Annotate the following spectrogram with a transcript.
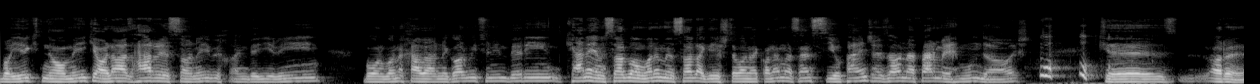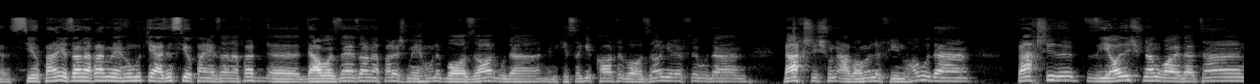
با یک نامه ای که حالا از هر رسانه ای بخواین بگیرین به عنوان خبرنگار می‌تونین برین. کن امسال به عنوان مثال اگه اشتباه نکنم مثلا 35 هزار نفر مهمون داشت که آره 35 هزار نفر مهمون بود که از این 35 هزار نفر 12 هزار نفرش مهمون بازار بودن. یعنی کسایی که کارت بازار گرفته بودن. بخششون عوامل فیلم ها بودن. بخشی زیادشون هم قاعدتا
